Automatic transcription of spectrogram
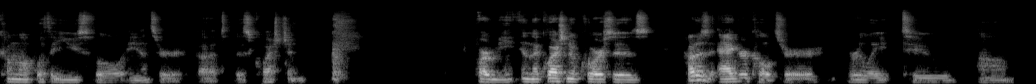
come up with a useful answer uh, to this question. Pardon me. And the question, of course, is how does agriculture relate to um,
